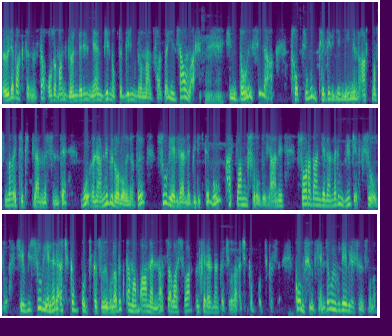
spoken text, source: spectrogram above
Öyle baktığınızda o zaman gönderilmeyen 1.1 milyondan fazla insan var. Hı hı. Şimdi dolayısıyla toplumun tedirginliğinin artmasında ve tetiklenmesinde bu önemli bir rol oynadı. Suriyelilerle birlikte bu katlanmış oldu. Yani sonradan gelenlerin büyük etkisi oldu. Şimdi biz Suriyelilere açık kapı politikası uyguladık. Tamam amenna savaş var ülkelerinden kaçıyorlar açık kapı politikası. Komşu ülkenize uygulayabilirsiniz bunu.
